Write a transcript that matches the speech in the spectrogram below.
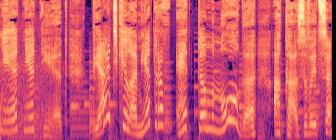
нет, нет, нет. Пять километров – это много, оказывается.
